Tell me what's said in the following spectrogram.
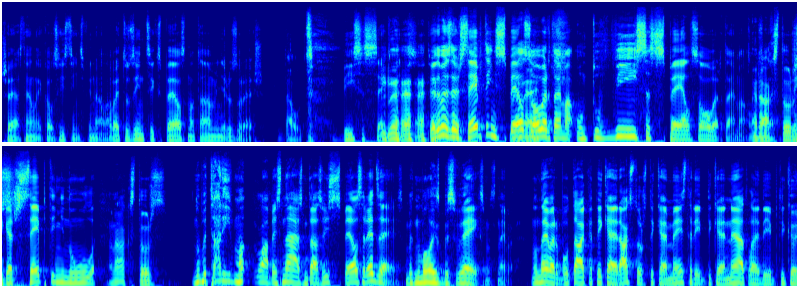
šajā Stanley's izcīņas finālā. Vai tu zini, cik spēles no tām viņi ir uzvarējuši? Daudz. Visas septiņas. Tad mēs ir septiņas spēles Ne. overtēmā, un tu visas spēles overtēmā. Raksturs. Vienkārši 7-0. Raksturs. Nu, bet arī, man, labi, es neesmu tās visas spēles redzējis, bet, nu, man liekas, bez veiksmes nevar. Nu, nevar būt tā, ka tikai raksturs, tikai meistarība, tikai neatlaidība, tikai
